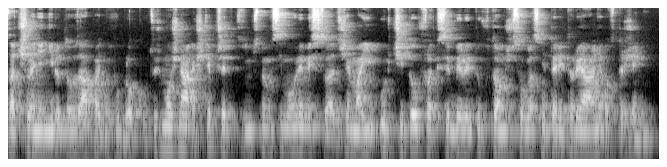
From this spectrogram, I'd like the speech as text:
začlenění do toho západního bloku, což možná ještě předtím jsme si mohli myslet, že mají určitou flexibilitu v tom, že jsou vlastně teritoriálně odtržení.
